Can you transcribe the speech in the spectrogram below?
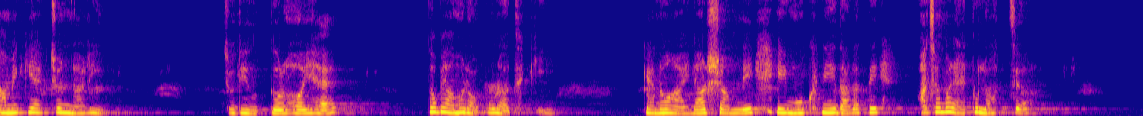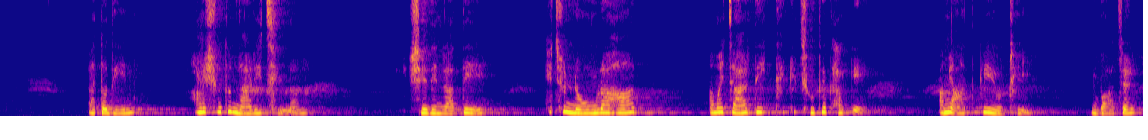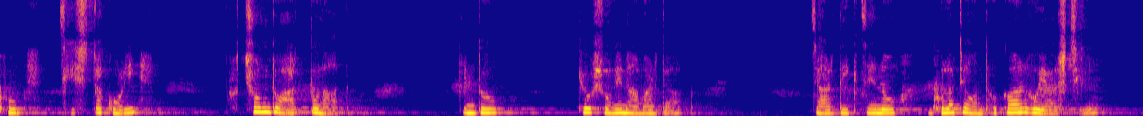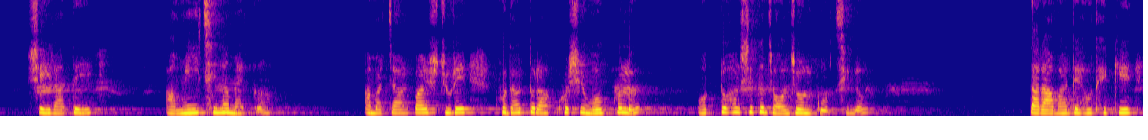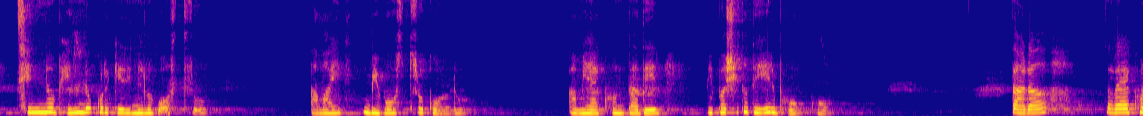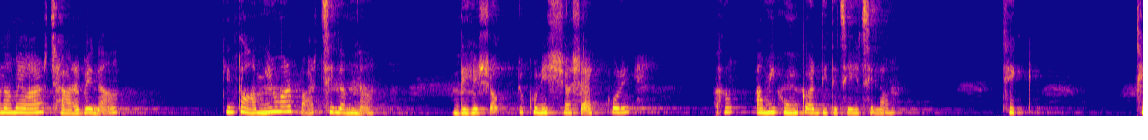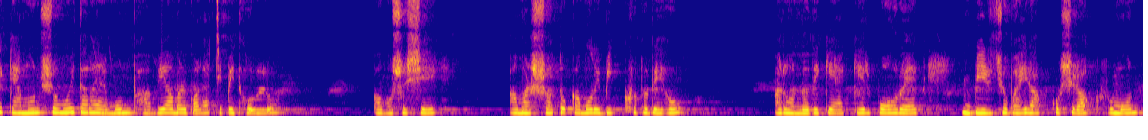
আমি কি একজন নারী? যদি উত্তর হয় হ্যাঁ তবে আমার অপরাধ কি? কেন আয়নার সামনে এই মুখ নিয়ে দাঁড়াতে আজ আমার এত লজ্জা? এতদিন আমি শুধু নারী ছিলাম। সেদিন রাতে কিছু নোংরা হাত আমায় চারদিক থেকে ছুতে থাকে। আমি আটকে উঠি। বাঁচার খুব চেষ্টা করি প্রচণ্ড আর্তনাদ। কিন্তু কেউ শোনে না আমার ডাক। চারদিক যেন ঘোলাটে অন্ধকার হয়ে আসছিল। সেই রাতে আমিই ছিলাম একা। আমার চারপাশ জুড়ে ক্ষুধার্ত রাক্ষসী মুখগুলো অট্টহাসিতে জল জল করছিল। তারা আমার দেহ থেকে ছিন্ন ভিন্ন করে কেড়ে নিল বস্ত্র। আমায় বিবস্ত্র করল। আমি এখন তাদের বিপাসিত দেহের ভোগ্য। তারা তারা এখন আমায় আর ছাড়বে না। কিন্তু আমিও আর পারছিলাম না। দেহের সবটুকু নিঃশ্বাস এক করে আমি হুঙ্কার দিতে চেয়েছিলাম। ঠিক ঠিক এমন সময় তারা এমনভাবে আমার গলা টিপে ধরল। অবশেষে আমার শত কামড়ে বিক্ষত দেহ আর অন্যদিকে একের পর এক বীর্যবাহী রাক্ষসের আক্রমণ।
